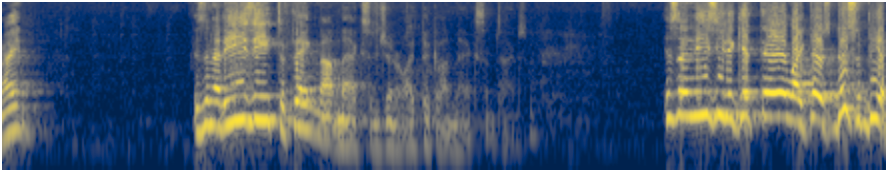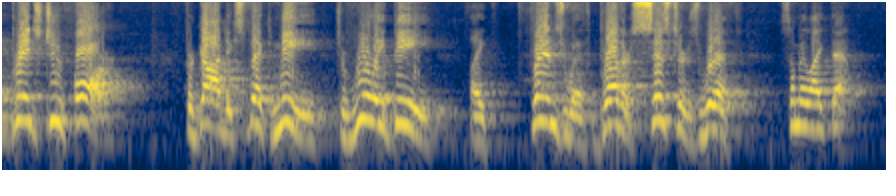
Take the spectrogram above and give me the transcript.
Right? Isn't that easy to think? Not Max in general. I pick on Max sometimes. Isn't it easy to get there? Like this, this would be a bridge too far for God to expect me to really be like friends with, brothers, sisters with, somebody like that.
